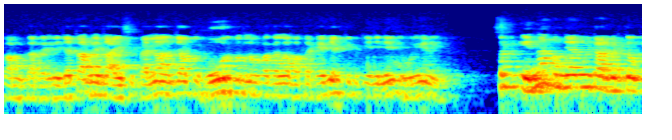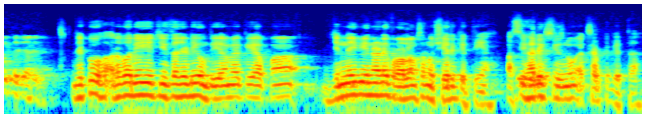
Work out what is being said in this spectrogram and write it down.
ਕੰਮ ਕਰ ਰਹੇ ਨੇ ਜਾਂ ਧਰਨੇ ਲਾਏ ਸੀ ਪਹਿਲਾਂ ਜਾਂ ਕੋਈ ਹੋਰ ਮਤਲਬ ਗੱਲਾਂ ਬਾਤਾਂ ਕਹਿ ਦੀ ਐਕਟੀਵਿਟੀ ਜਿਹਨੇ ਹੋ ਰਹੀਆਂ ਨੇ। ਸਿਰਫ ਇਹਨਾਂ ਬੰਦਿਆਂ ਨੂੰ ਟਾਰਗੇਟ ਕਿਉਂ ਕੀਤਾ ਜਾ ਰਿਹਾ? ਦੇਖੋ, ਹਰ ਵਾਰੀ ਇਹ ਚੀਜ਼ਾਂ ਜਿਹੜੀ ਹੁੰਦੀਆਂ ਮੈਂ ਕਿ ਆਪਾਂ ਜਿੰਨੇ ਵੀ ਇਹਨਾਂ ਨੇ ਪ੍ਰੋਬਲਮ ਸਾਨੂੰ ਸ਼ੇਅਰ ਕੀਤੀਆਂ, ਅਸੀਂ ਹਰ ਇੱਕ ਚੀਜ਼ ਨੂੰ ਐਕਸੈਪਟ ਕੀਤਾ।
